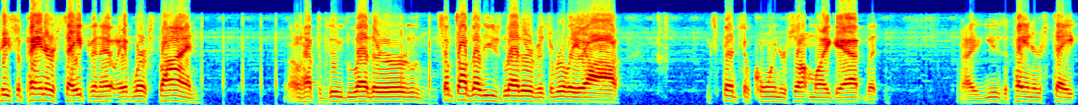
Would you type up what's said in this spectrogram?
piece of painter's tape and it, it works fine. I don't have to do leather. Sometimes I use leather if it's a really uh, expensive coin or something like that, but I use the painter's tape.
